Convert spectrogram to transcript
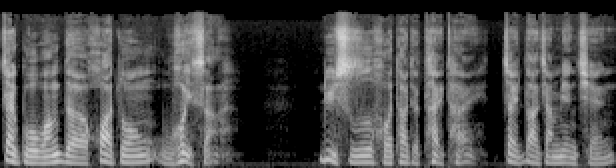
在国王的化妆舞会上，律师和他的太太在大家面前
